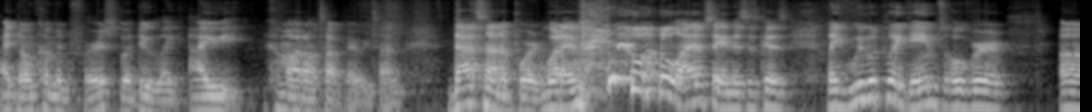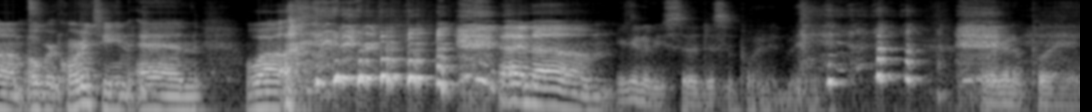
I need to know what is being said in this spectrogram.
I don't come in first, but dude, like I come out on top every time. That's not important. What I'm why I'm saying this is because like we would play games over um over quarantine and well and um you're gonna be so disappointed, man. we're gonna play.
